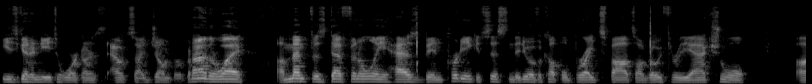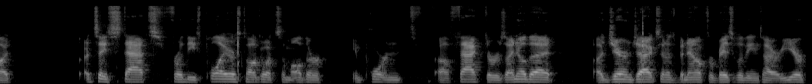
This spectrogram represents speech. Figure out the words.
he's going to need to work on his outside jumper. But either way, uh, Memphis definitely has been pretty inconsistent. They do have a couple bright spots. I'll go through the actual, uh, I'd say, stats for these players, talk about some other important uh, factors. I know that uh, Jaren Jackson has been out for basically the entire year,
